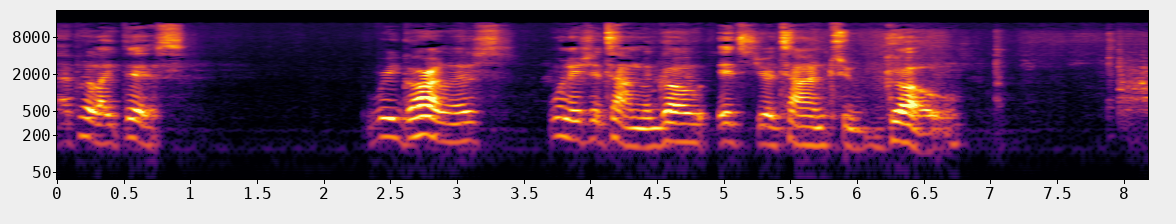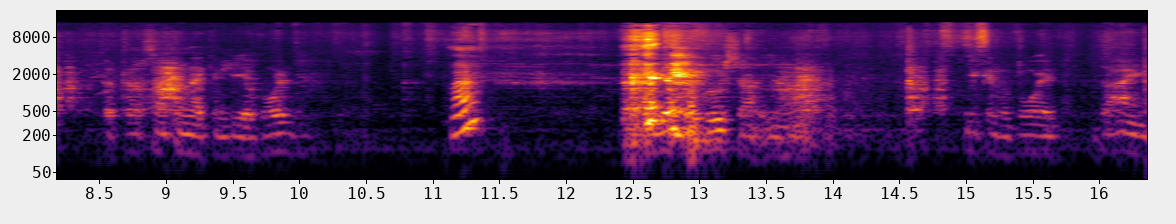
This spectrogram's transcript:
I put it like this. Regardless, when it's your time to go, it's your time to go. But that's something that can be avoided. Huh? If you get the flu shot, you know, you can avoid dying.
